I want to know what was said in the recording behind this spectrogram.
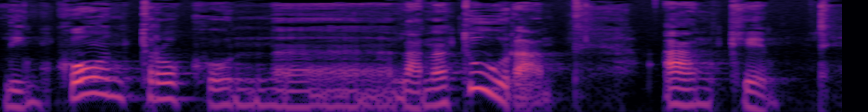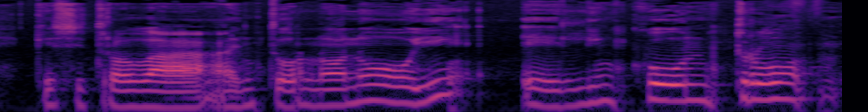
l'incontro con eh, la natura anche che si trova intorno a noi e l'incontro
